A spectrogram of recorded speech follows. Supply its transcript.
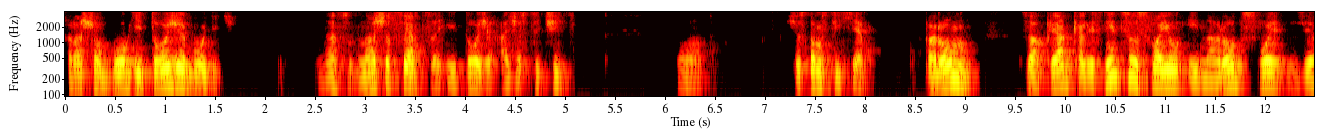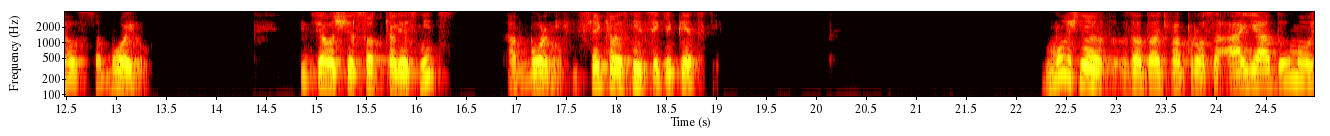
хорошо, Бог и тоже будет наше сердце и тоже ожесточить. Вот. В шестом стихе. Паром запряг колесницу свою, и народ свой взял с собою. И взял 600 колесниц отборных, все колесницы египетские. Можно задать вопрос, а я думал,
